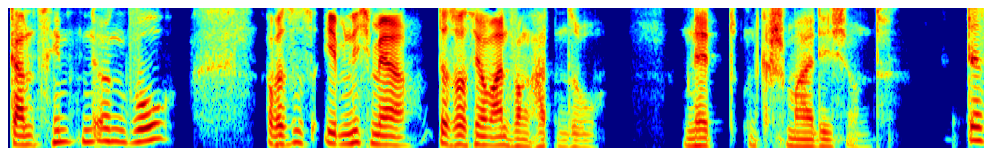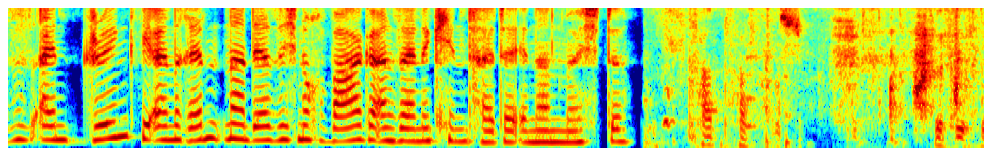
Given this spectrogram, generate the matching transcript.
ganz hinten irgendwo, aber es ist eben nicht mehr das, was wir am Anfang hatten, so nett und geschmeidig und das ist ein Drink wie ein Rentner, der sich noch vage an seine Kindheit erinnern möchte. Fantastisch. Das ist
